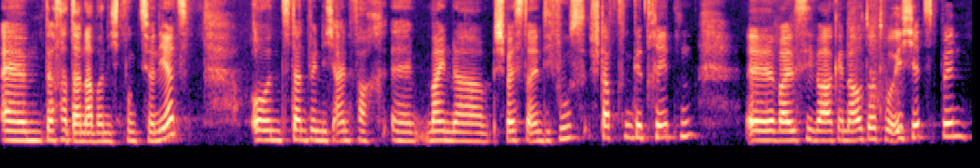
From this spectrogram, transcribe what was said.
Ähm, das hat dann aber nicht funktioniert. Und dann bin ich einfach äh, meiner Schwester in die Fußstapfen getreten äh, weil sie war genau dort, wo ich jetzt bin.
